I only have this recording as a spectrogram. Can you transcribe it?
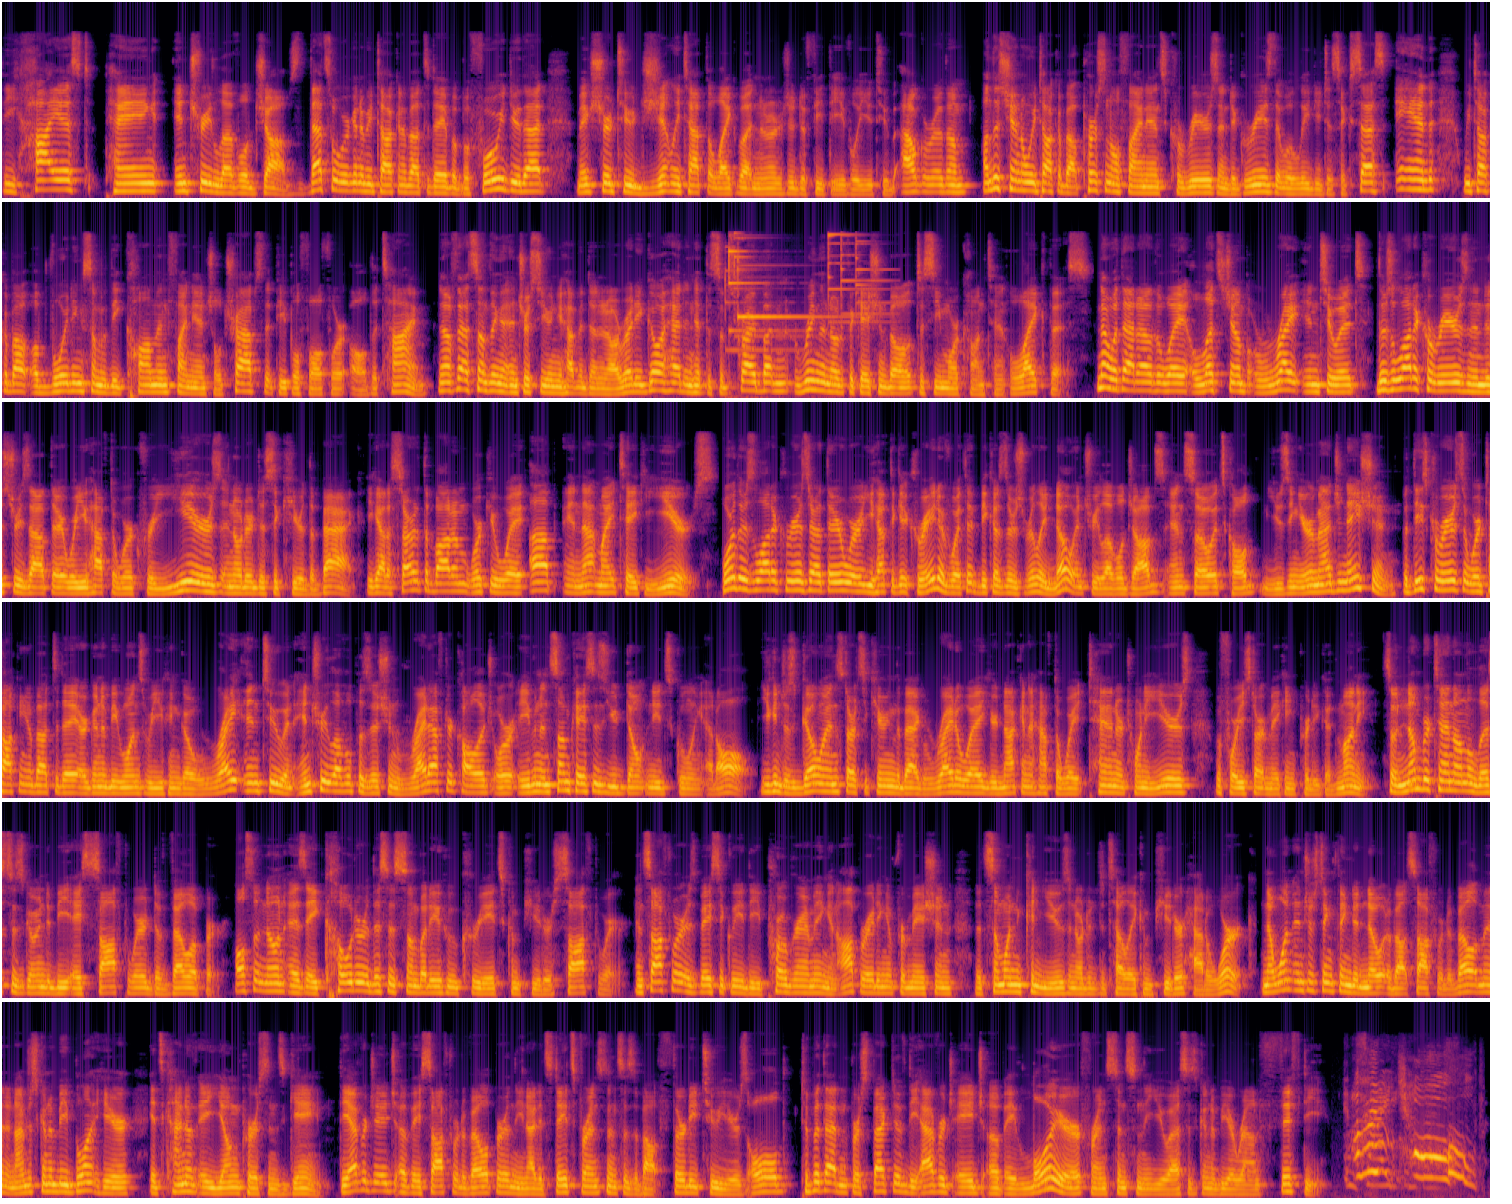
the highest paying entry level jobs. That's what we're going to be talking about today. But before we do that, make sure to gently tap the like button in order to defeat the evil YouTube algorithm. On this channel, we talk about personal finance, careers, and degrees that will lead you to success. And we talk about avoiding some of the common financial traps that people fall for all the time. Now, if that's something that interests you and you haven't done it already, go ahead and hit the subscribe button, ring the notification bell to see more content like this. Now, with that out of the way, let's jump right into it. There's a lot of careers and industries industries out there where you have to work for years in order to secure the bag. You gotta start at the bottom, work your way up, and that might take years. Or there's a lot of careers out there where you have to get creative with it because there's really no entry level jobs, and so it's called using your imagination. But these careers that we're talking about today are gonna be ones where you can go right into an entry level position right after college, or even in some cases, you don't need schooling at all. You can just go in, start securing the bag right away. You're not gonna have to wait 10 or 20 years before you start making pretty good money. So number 10 on the list is going to be a software developer. Also known as a coder, this is somebody who creates computer software. And software is basically the programming and operating information that someone can use in order to tell a computer how to work. Now, one interesting thing to note about software development, and I'm just going to be blunt here, it's kind of a young person's game. The average age of a software developer in the United States, for instance, is about 32 years old. To put that in perspective, the average age of a lawyer, for instance, in the US is going to be around 50.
